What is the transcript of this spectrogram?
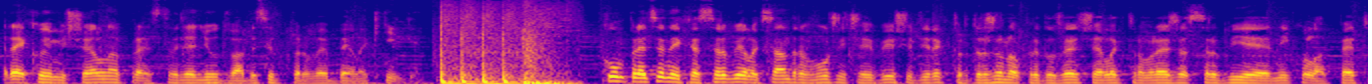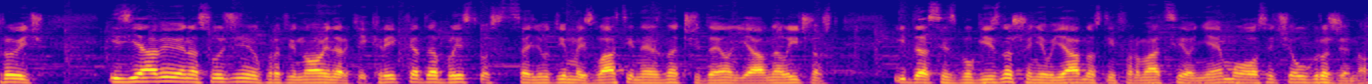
rekao je Mišel na predstavljanju 21. Bele knjige. Kum predsednika Srbije Aleksandra Vučića i bivši direktor državnog preduzeća Elektromreža Srbije Nikola Petrović Izjavio je na suđenju protiv novinarke Krika da bliskost sa ljudima iz vlasti ne znači da je on javna ličnost i da se zbog iznošenja u javnost informacije o njemu osjeća ugroženo,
